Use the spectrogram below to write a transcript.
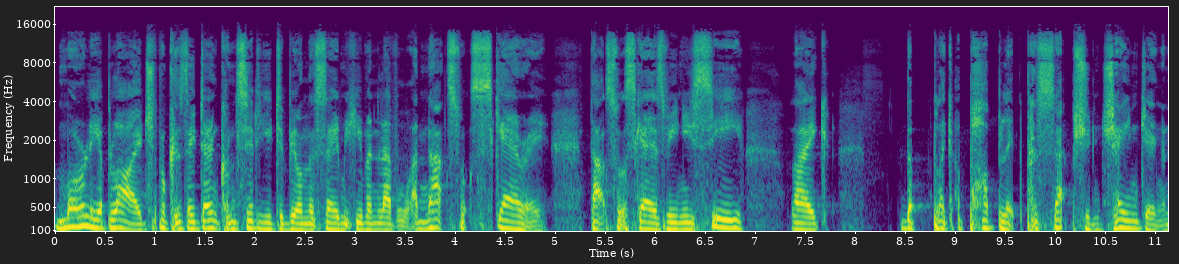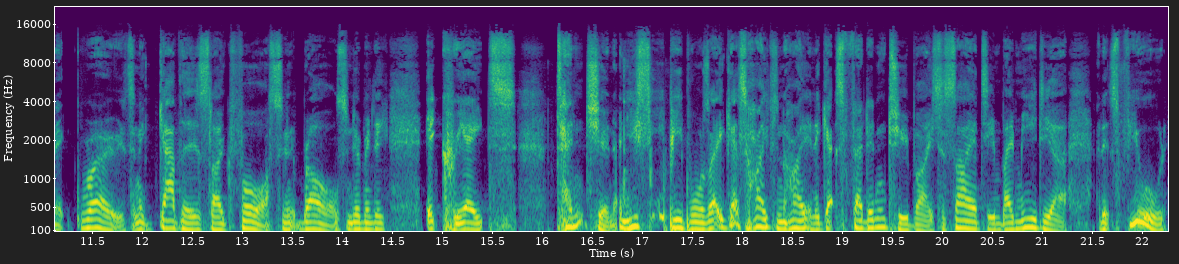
morally obliged because they don't consider you to be on the same human level. And that's what's scary. That's what scares me. And you see, like, the like a public perception changing and it grows and it gathers like force and it rolls and I mean it, creates tension and you see people like it gets height and height and it gets fed into by society and by media and it's fueled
